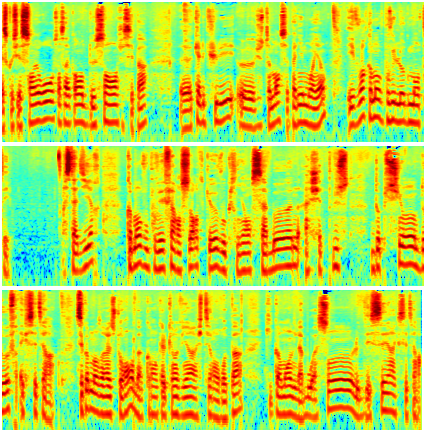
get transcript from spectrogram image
Est-ce que c'est 100 euros, 150, 200, je ne sais pas. Euh, calculer euh, justement ce panier moyen et voir comment vous pouvez l'augmenter. C'est-à-dire comment vous pouvez faire en sorte que vos clients s'abonnent, achètent plus d'options, d'offres, etc. C'est comme dans un restaurant, bah, quand quelqu'un vient acheter un repas, qui commande la boisson, le dessert, etc.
